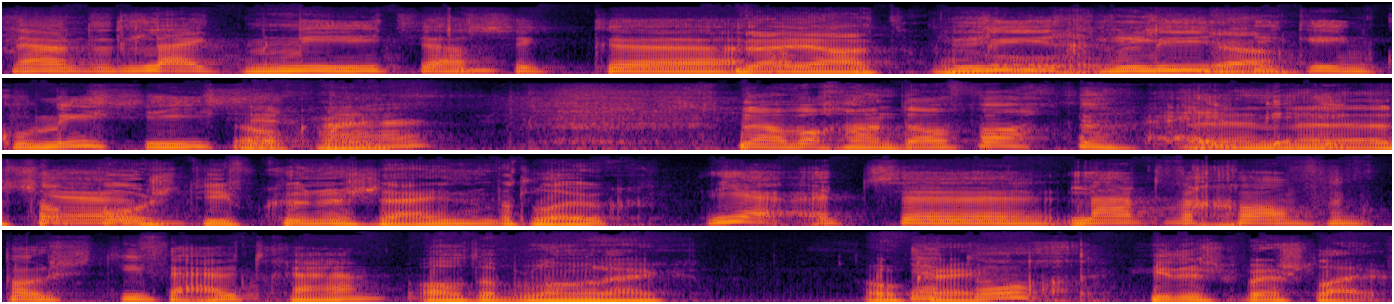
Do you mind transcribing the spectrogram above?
Nou, dat lijkt me niet. Als ik, eh, Nou ja, lieg, lieg ja. ik in commissie, zeg maar. Nou, we gaan het afwachten. En ik, eh, het zal eh, positief kunnen zijn. Wat leuk. Ja, het, eh, laten we gewoon van het positieve uitgaan. Altijd belangrijk. Oké. Ja, toch? Hier is Westlife.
